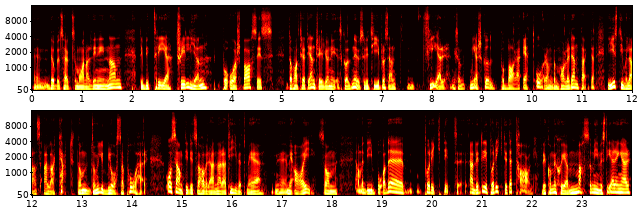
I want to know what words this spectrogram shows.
Eh, dubbelt så högt som månaden innan. Det blir 3 trillion på årsbasis. De har 31 trillion i skuld nu, så det är 10% fler, liksom, mer skuld på bara ett år om de håller den takten. Det är ju stimulans à la carte. De, de vill ju blåsa på här. Och samtidigt så har vi det här narrativet med, eh, med AI, som ja, men det är både på riktigt, det är på riktigt ett tag. För det kommer ske massor med investeringar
